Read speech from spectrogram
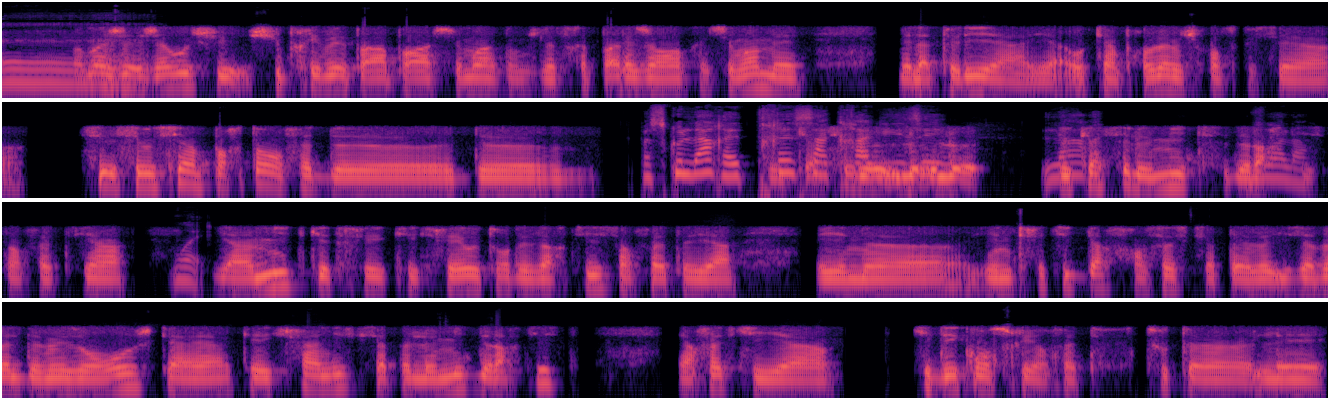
Euh... Moi, j'avoue, je suis, je suis privé par rapport à chez moi, donc je ne laisserai pas les gens rentrer chez moi, mais, mais l'atelier, il n'y a, a, aucun problème. Je pense que c'est c'est aussi important, en fait, de. de Parce que l'art est très sacralisé. Le, le, de casser le mythe de l'artiste, voilà. en fait. Il y, a, ouais. il y a un mythe qui est, très, qui est créé autour des artistes, en fait. Et il y a, et une, il y a une critique d'art française qui s'appelle Isabelle de Maison Rouge, qui a, qui a écrit un livre qui s'appelle Le mythe de l'artiste, et en fait, qui, euh, qui déconstruit, en fait, toutes euh, les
